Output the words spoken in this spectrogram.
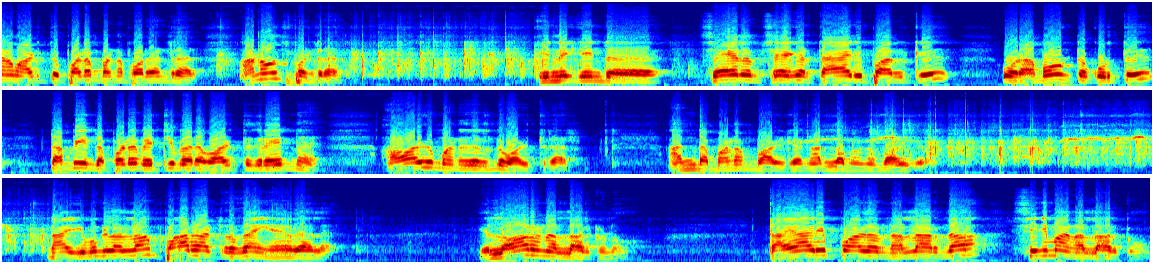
நாம் அடுத்து படம் பண்ண போறேன்றார். அனௌன்ஸ் பண்ணுறார் இன்னைக்கு இந்த சேலம் சேகர் தயாரிப்பாருக்கு ஒரு அமௌண்ட்டை கொடுத்து தம்பி இந்த படம் வெற்றி பெற வாழ்த்துகிறேன்னு ஆழ் மனதிலிருந்து வாழ்த்துறார். அந்த மனம் வாழ்க நல்ல மனம் வாழ்க. நான் இவங்களெல்லாம் பாராட்டுறது தான் என் வேலை. எல்லாரும் நல்லா இருக்கணும். தயாரிப்பாளர் நல்லா இருந்தால் சினிமா நல்லா இருக்கும்.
